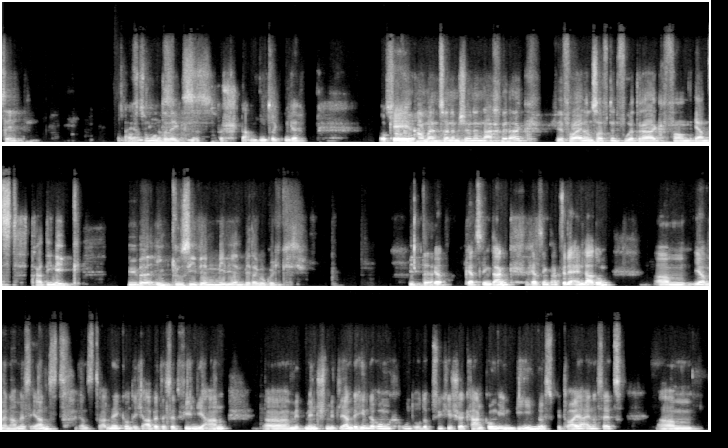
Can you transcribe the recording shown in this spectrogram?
selten auf ja, Zoom unterwegs. Verstanden drücken, gell? Okay. So, willkommen zu einem schönen Nachmittag. Wir freuen uns auf den Vortrag von Ernst Tradinik über inklusive Medienpädagogik. Bitte. Ja, herzlichen Dank. Herzlichen Dank für die Einladung. Ähm, ja, mein Name ist Ernst, Ernst Tradinik und ich arbeite seit vielen Jahren mit Menschen mit Lernbehinderung und oder psychischer Erkrankung in Wien als Betreuer einerseits. Ähm,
